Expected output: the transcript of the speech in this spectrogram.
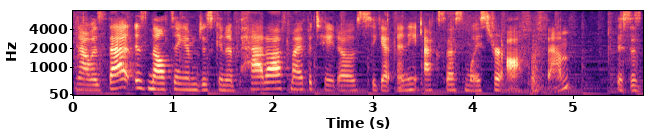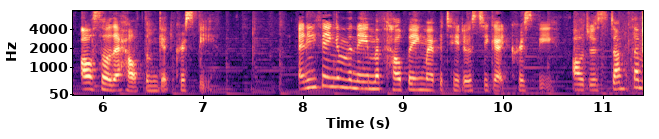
Now, as that is melting, I'm just gonna pat off my potatoes to get any excess moisture off of them. This is also to help them get crispy. Anything in the name of helping my potatoes to get crispy. I'll just dump them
